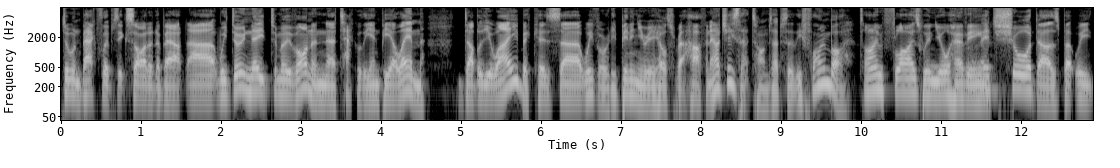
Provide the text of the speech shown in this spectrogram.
doing backflips excited about. we do need to move on and tackle the NPLM. WA because uh, we've already been in your ear holes for about half an hour. Geez, that time's absolutely flown by. Time flies when you're having. It sure does, but we.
